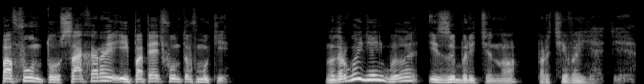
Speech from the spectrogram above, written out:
по фунту сахара и по пять фунтов муки. На другой день было изобретено противоядие.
